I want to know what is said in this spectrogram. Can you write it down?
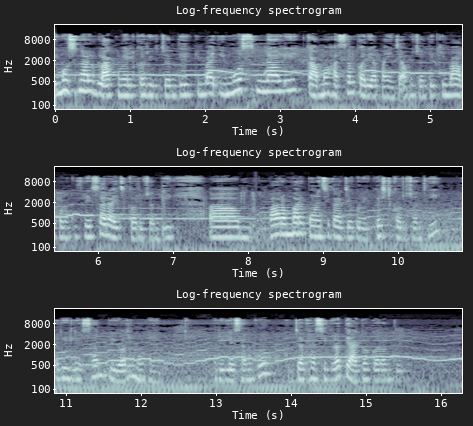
इमोसनाल ब्लाकमेल् कम्बा इमोसनाली कम हास गर् कम्बा आउनु प्रेसरैज गर्दा बारम्बार कनौसरी कार्य रिक्वेस्ट गर्ुन रिलेसन पियो नुहे रिलेसनको जथाशीघ्र त्याग कति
